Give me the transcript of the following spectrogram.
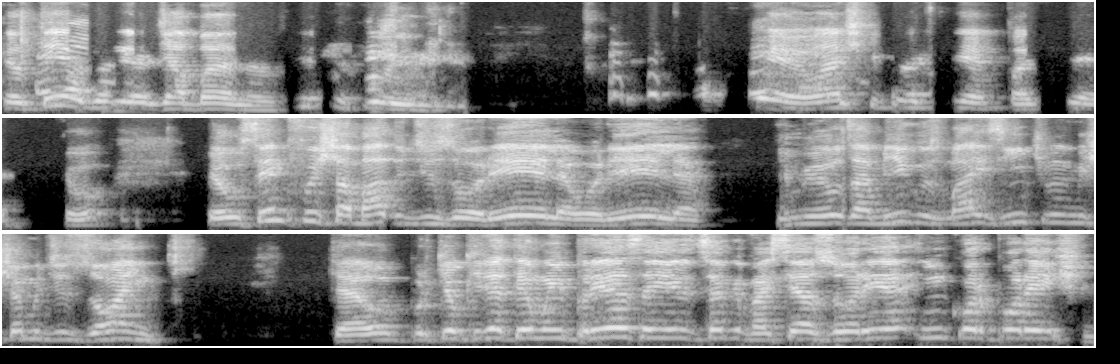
Eu tenho a orelha de Abano. Eu acho que pode ser, pode ser. Eu, eu sempre fui chamado de Zorelha, Orelha, e meus amigos mais íntimos me chamam de Zoink que é o, porque eu queria ter uma empresa e ele disse que vai ser a Zorea Incorporation,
